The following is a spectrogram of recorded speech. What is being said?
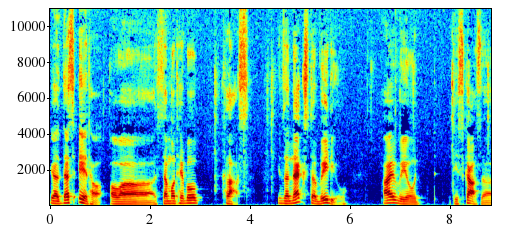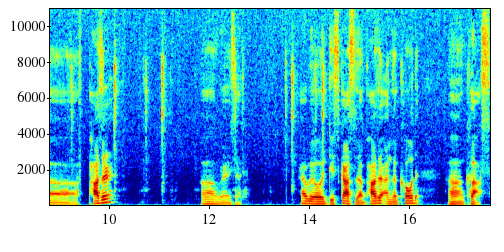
Yeah, that's it our symbol table class. In the next video, I will discuss uh, parser. Uh, where is that? I will discuss the parser and the code uh, class.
